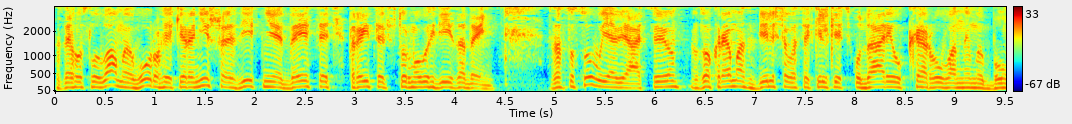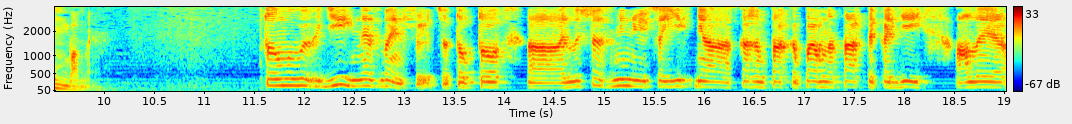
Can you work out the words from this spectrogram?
За його словами, ворог, як раніше, здійснює 10-30 штурмових дій за день. Застосовує авіацію. Зокрема, збільшилася кількість ударів керованими бомбами. Штурмових дій не зменшується, тобто е, лише змінюється їхня, скажімо так, певна тактика дій, але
